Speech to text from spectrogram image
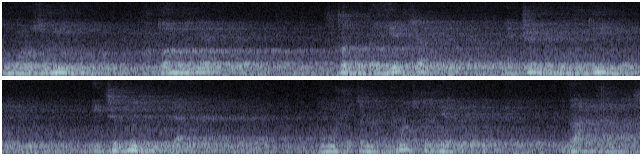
Тому розуміємо, хто ми є, що надається і чим ми володіємо, і цінуємо для. Тому що це не просто є дар для нас,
